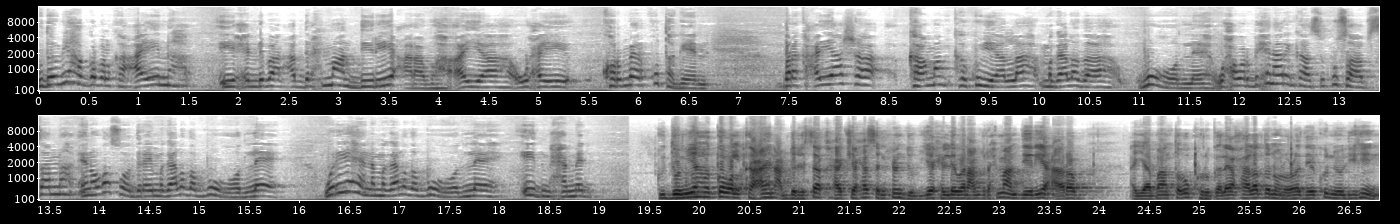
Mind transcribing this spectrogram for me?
Gudoomiyaha gobolka cayn iyo xildhibaan cabdiraxmaan diiriye carab ayaa waxay kormeer ku tageen barakacyaasha kaamanka ku yaalla magaalada buuhoodle waxaa warbixin arrinkaasi ku saabsan inooga soo diray magaalada buuhoodle wariyaheena magaalada buuhoodle ciid maxamed. Gudoomiyaha gobolka cayn cabdirasaaq xaaji xasan xundub iyo xildhibaan cabdiraxmaan diiriye carab ayaa maanta u kurgalay xaalada nololeed ay ku nool yihiin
